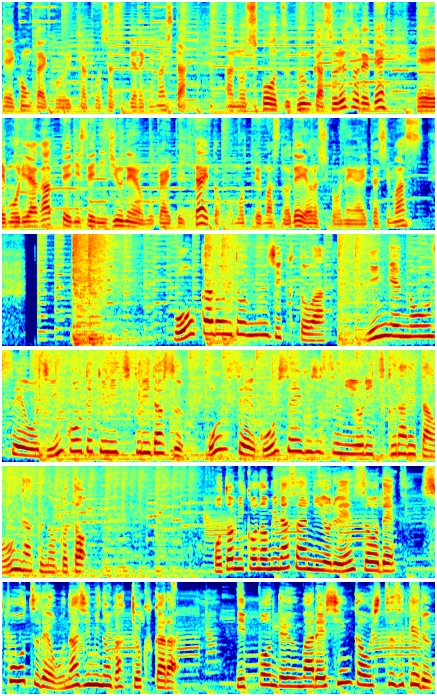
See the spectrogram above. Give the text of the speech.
えー、今回こういう企画をさせていただきました。あのスポーツ文化それぞれで、えー、盛り上がって2020年を迎えていきたいと思っていますのでよろしくお願いいたします。ボーカロイドミュージックとは人間の音声を人工的に作り出す音声合成技術により作られた音楽のこと。音美子の皆さんによる演奏でスポーツでおなじみの楽曲から日本で生まれ進化をし続ける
